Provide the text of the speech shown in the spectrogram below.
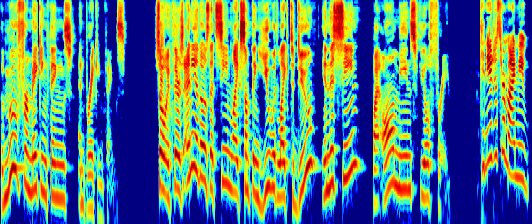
the move for making things and breaking things. So, if there's any of those that seem like something you would like to do in this scene, by all means, feel free. Can you just remind me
